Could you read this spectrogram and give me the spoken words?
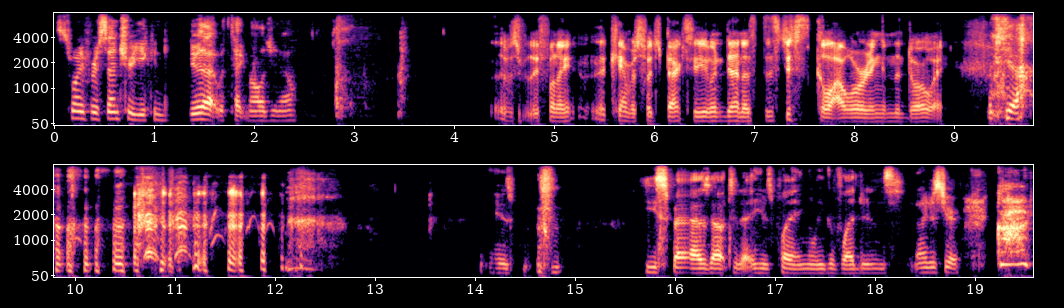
It's 21st century. You can do that with technology now. It was really funny. The camera switched back to you, and Dennis is just glowering in the doorway. Yeah. he was, he spazzed out today. He was playing League of Legends, and I just hear, "God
